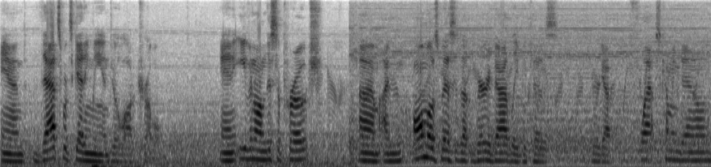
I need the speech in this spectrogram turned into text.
And that's what's getting me into a lot of trouble. And even on this approach, um, I'm almost messed it up very badly because here we got flaps coming down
